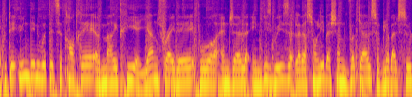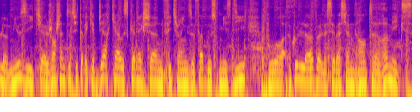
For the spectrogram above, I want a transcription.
D'écouter une des nouveautés de cette rentrée, euh, Maritri et Yann Friday pour Angel in Disguise, la version Libation vocal sur Global Soul Music. J'enchaîne tout de suite avec Jerk House Connection featuring The Fabulous Miss D pour Cool Love, le Sébastien Grant remix.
